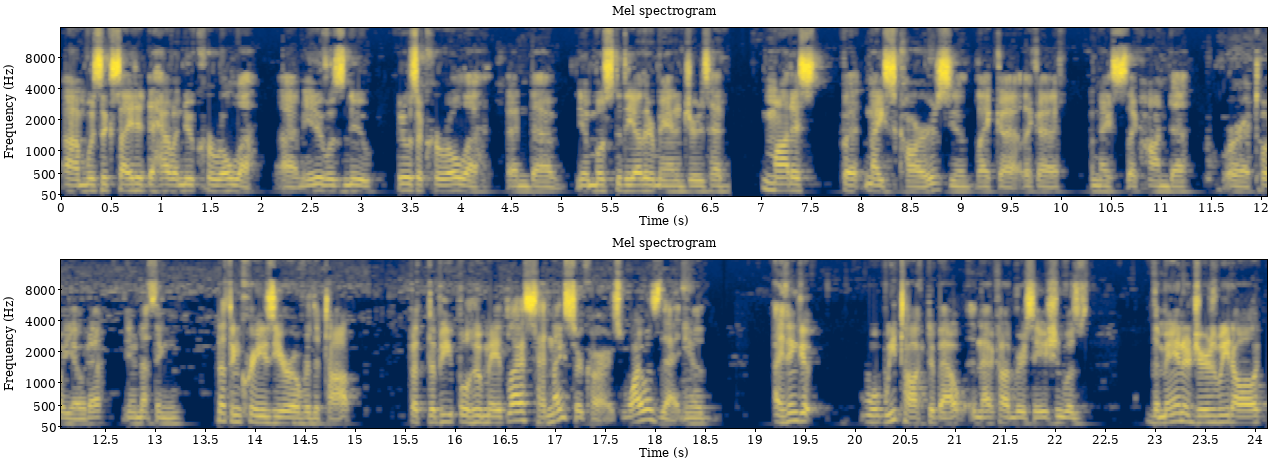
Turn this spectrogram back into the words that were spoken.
um, was excited to have a new Corolla. I mean, it was new, it was a Corolla, and uh, you know most of the other managers had modest but nice cars. You know, like a like a, a nice like Honda or a Toyota. You know, nothing nothing crazier over the top. But the people who made less had nicer cars. Why was that? You know, I think it, what we talked about in that conversation was the managers, we'd all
